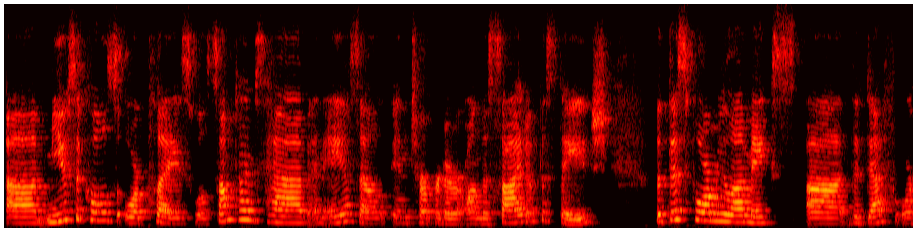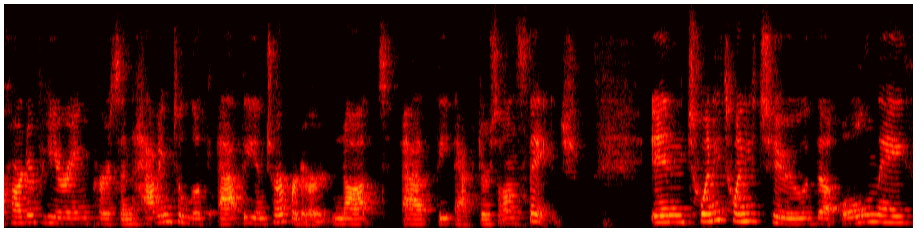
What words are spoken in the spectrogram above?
Uh, musicals or plays will sometimes have an ASL interpreter on the side of the stage, but this formula makes uh, the deaf or hard of hearing person having to look at the interpreter, not at the actors on stage. In 2022, the Olney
